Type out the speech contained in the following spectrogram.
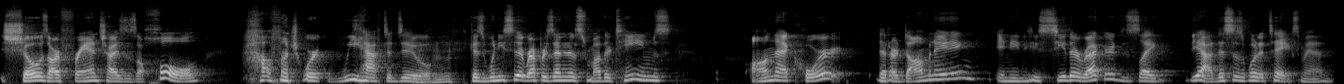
shows our franchise as a whole how much work we have to do Mm-hmm. because when you see the representatives from other teams on that court that are dominating and you, you see their records it's like yeah this is what it takes man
